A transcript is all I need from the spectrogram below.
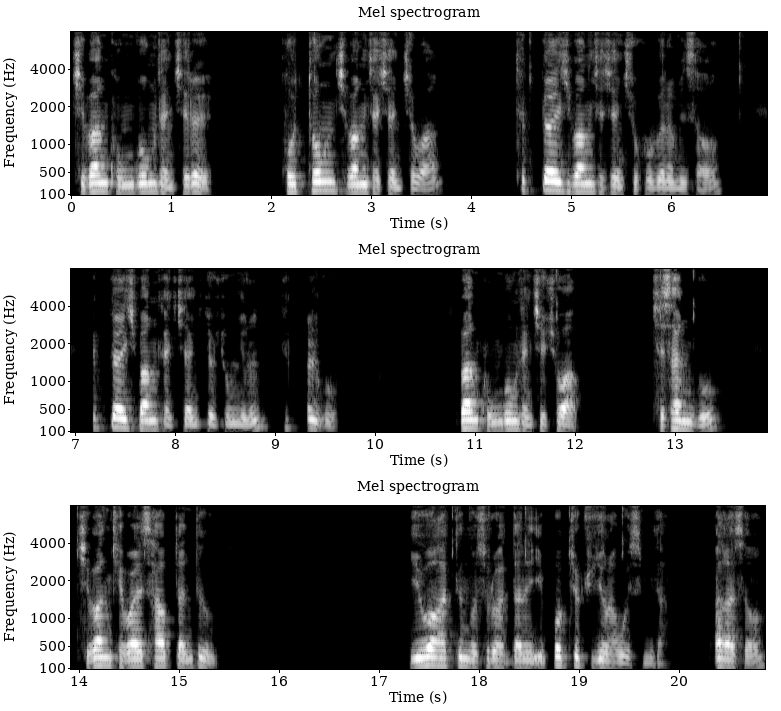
지방공공단체를 보통지방자치단체와 특별지방자치단체로 구분하면서 특별지방자치단체 종류는 특별구, 지방공공단체 조합, 재산구, 지방개발사업단 등 이와 같은 것으로 한다는 입법적 규정을 하고 있습니다. 나아가서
